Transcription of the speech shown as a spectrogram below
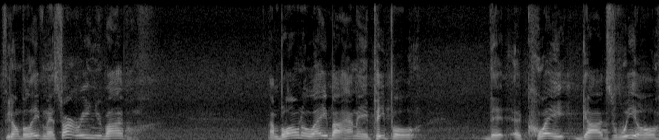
If you don't believe me, man, start reading your Bible. I'm blown away by how many people that equate God's will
